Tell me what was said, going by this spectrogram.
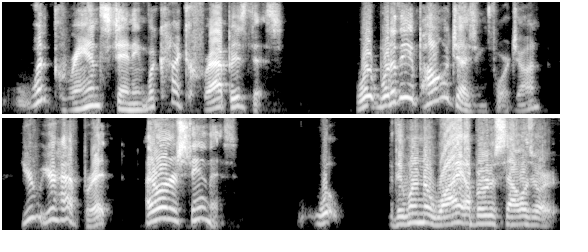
what grandstanding, what kind of crap is this? What, what are they apologizing for, John? You're, you're half Brit. I don't understand this. What, they want to know why Alberto Salazar,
